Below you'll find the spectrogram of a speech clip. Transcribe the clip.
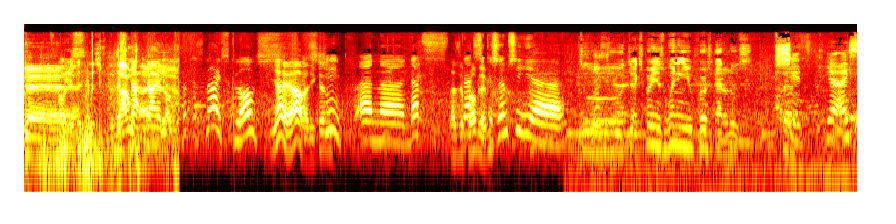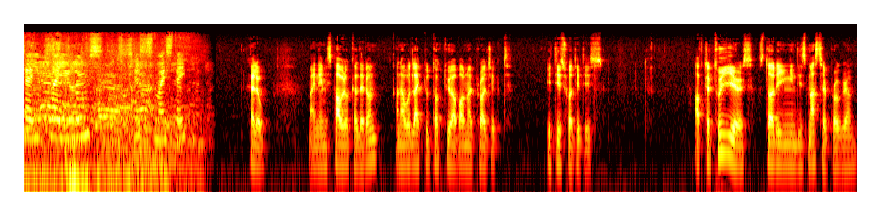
Yeah, Is the di- dialogue. But it's nice clothes. yeah, yeah, but you can. cheap, and uh, that's That's the problem. consumptie. Uh, To, to experience winning, you first gotta lose. Shit. Yeah, I say you play, you lose. This is my statement. Hello, my name is Pablo Calderon, and I would like to talk to you about my project. It is what it is. After two years studying in this master program,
